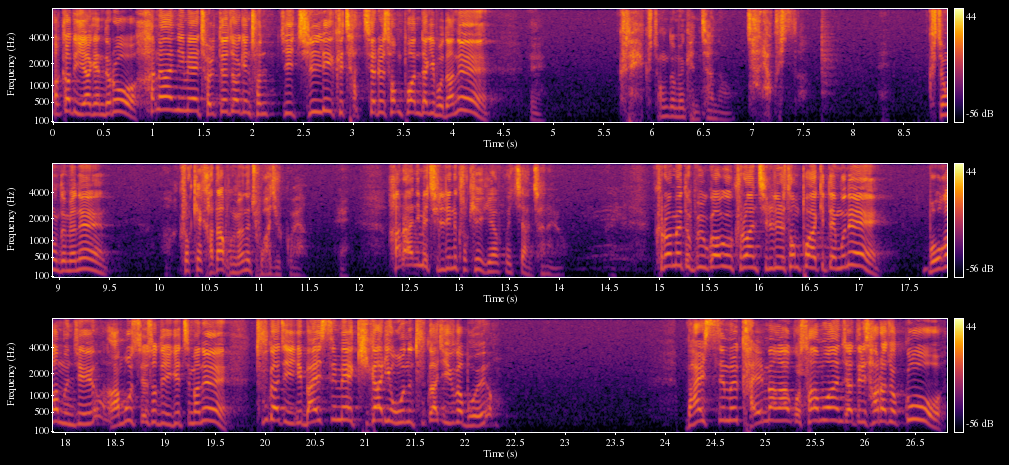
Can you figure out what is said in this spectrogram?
아까도 이야기한 대로 하나님의 절대적인 전, 진리 그 자체를 선포한다기보다는 예, 그래 그 정도면 괜찮아 잘하고 있어 예, 그 정도면은 그렇게 가다 보면 좋아질 거야 예, 하나님의 진리는 그렇게 얘기하고 있지 않잖아요 예, 그럼에도 불구하고 그러한 진리를 선포했기 때문에 뭐가 문제예요? 아모스에서도 얘기했지만은 두 가지 이 말씀의 기갈이 오는 두 가지 이유가 뭐예요? 말씀을 갈망하고 사모한 자들이 사라졌고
